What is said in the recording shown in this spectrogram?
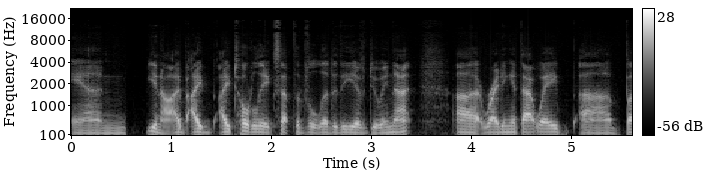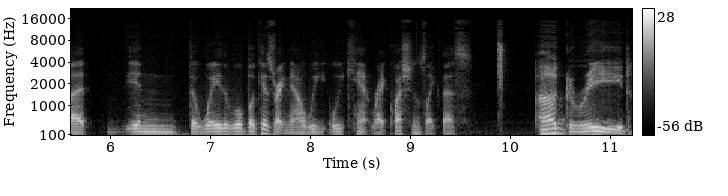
and you know, I, I, I totally accept the validity of doing that, uh, writing it that way. Uh, but in the way the rule book is right now, we, we can't write questions like this. Agreed.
